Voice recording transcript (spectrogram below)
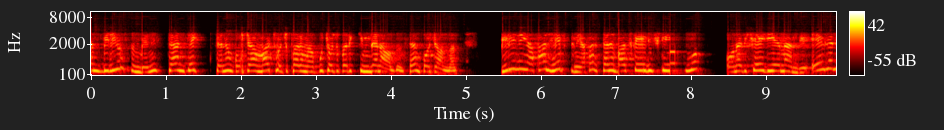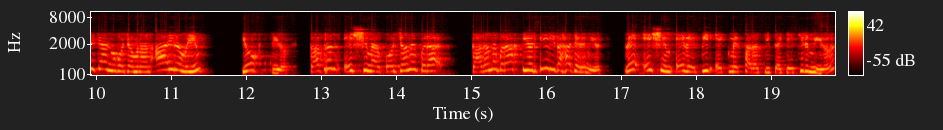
Madem biliyorsun beni sen tek senin kocan var çocukların var bu çocukları kimden aldın sen kocandan. Birini yapan hepsini yapar senin başka ilişkin yok mu? Ona bir şey diyemem diyor. Evleneceğim mi kocamla ayrılayım? Yok diyor. Kadın eşime kocanı bırak karını bırak diyor bir daha demiyor. Ve eşim eve bir ekmek parasıysa getirmiyor.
